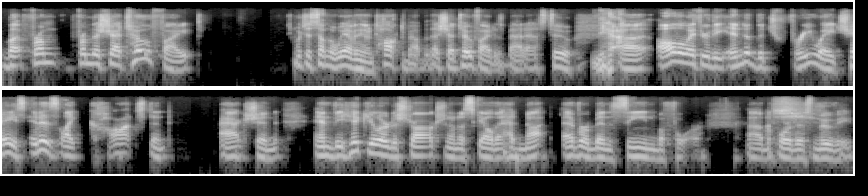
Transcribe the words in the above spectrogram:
But from from the chateau fight, which is something we haven't even talked about, but that chateau fight is badass too. yeah. Uh, all the way through the end of the freeway chase, it is like constant action and vehicular destruction on a scale that had not ever been seen before uh, before this movie.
